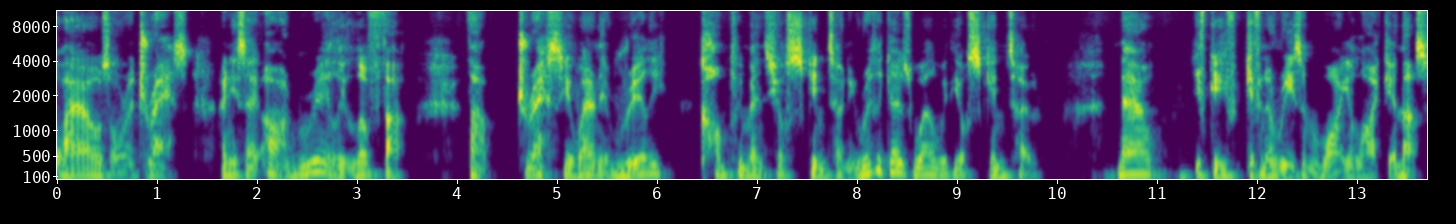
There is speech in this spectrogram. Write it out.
blouse or a dress, and you say, Oh, I really love that that dress you're wearing. It really complements your skin tone. It really goes well with your skin tone. Now you've give, given a reason why you like it, and that's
